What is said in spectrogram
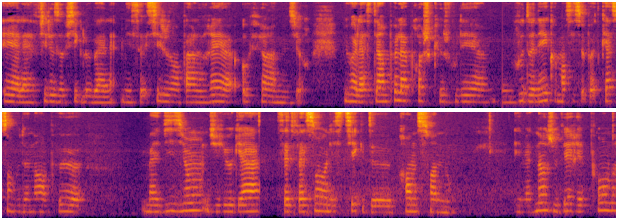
et à la philosophie globale. Mais ça aussi, je vous en parlerai euh, au fur et à mesure. Mais voilà, c'était un peu l'approche que je voulais euh, vous donner, commencer ce podcast en vous donnant un peu euh, ma vision du yoga, cette façon holistique de prendre soin de nous. Et maintenant, je vais répondre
